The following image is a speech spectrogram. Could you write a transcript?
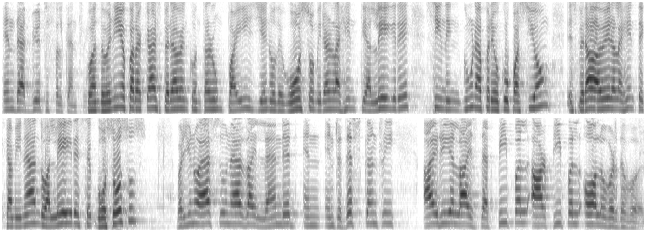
in that beautiful country. Cuando venía para acá esperaba encontrar un país lleno de gozo, mirar a la gente alegre, sin ninguna preocupación. Esperaba ver a la gente caminando alegres, gozosos. But you know, as soon as I landed in, into this country, I realized that people are people all over the world.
